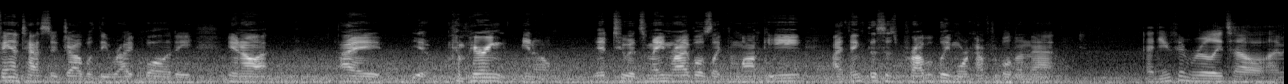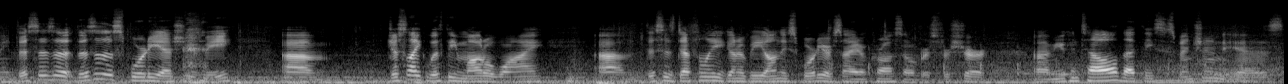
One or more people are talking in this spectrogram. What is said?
fantastic job with the ride quality. You know, I yeah, comparing, you know, it to its main rivals like the Mach E, I think this is probably more comfortable than that. And you can really tell. I mean, this is a this is a sporty SUV, um, just like with the Model Y. Um, this is definitely going to be on the sportier side of crossovers for sure. Um, you can tell that the suspension is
